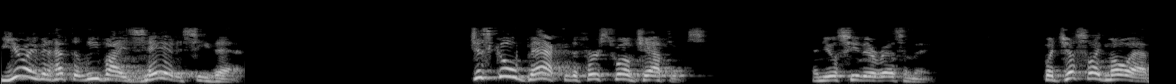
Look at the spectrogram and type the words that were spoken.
You don't even have to leave Isaiah to see that. Just go back to the first 12 chapters and you'll see their resume. But just like Moab,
